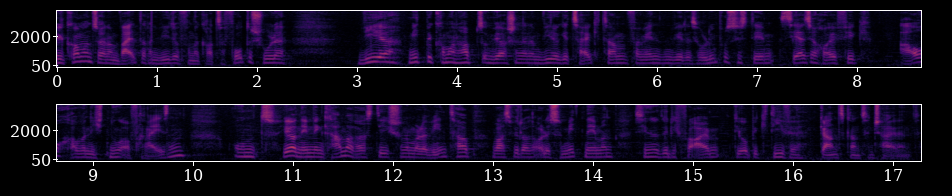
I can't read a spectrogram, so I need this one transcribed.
Willkommen zu einem weiteren Video von der Grazer Fotoschule. Wie ihr mitbekommen habt und wir auch schon in einem Video gezeigt haben, verwenden wir das Olympus-System sehr, sehr häufig, auch, aber nicht nur auf Reisen. Und ja, neben den Kameras, die ich schon einmal erwähnt habe, was wir da alles so mitnehmen, sind natürlich vor allem die Objektive ganz, ganz entscheidend.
